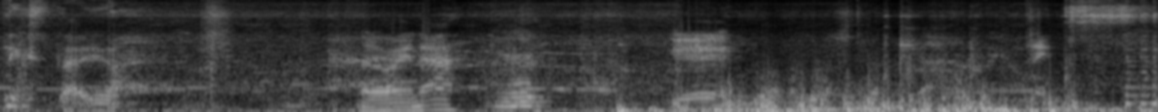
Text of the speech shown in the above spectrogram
Next tayo. Okay na? Yeah. Okay. Next.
